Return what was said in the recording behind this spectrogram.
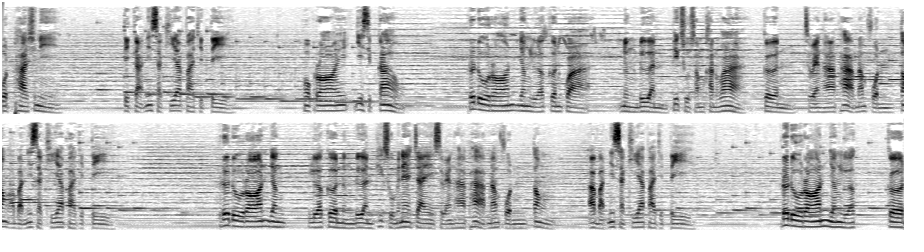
บทภาชณีติกะนิสักคียปาจิตตี629 ฤดูร้อนยังเหลือเกินกว่าหนึ่งเดือนภิกษุสำคัญว่า เกินแสวงหาภาพน้ำฝนต้องอบัตินิสักคียปาจิตตีฤดูร้อนยังเหลือเกินหนึ่งเดือน ภิกษุไม่แน่ใจแสวงหาภาพน้ำฝนต้องอาบัตินิสักคียปาจิตตีฤดูร้อนยังเหลือ เกิน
